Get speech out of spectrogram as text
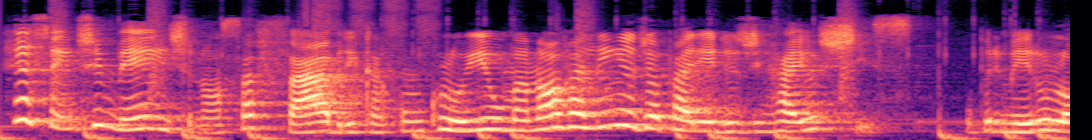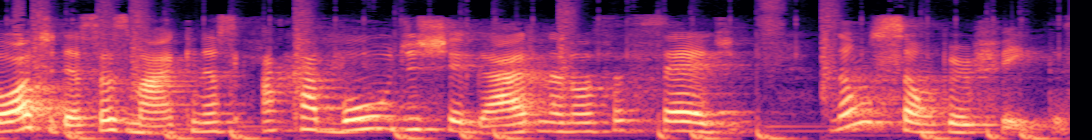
Recentemente, nossa fábrica concluiu uma nova linha de aparelhos de raio-x. O primeiro lote dessas máquinas acabou de chegar na nossa sede. Não são perfeitas,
